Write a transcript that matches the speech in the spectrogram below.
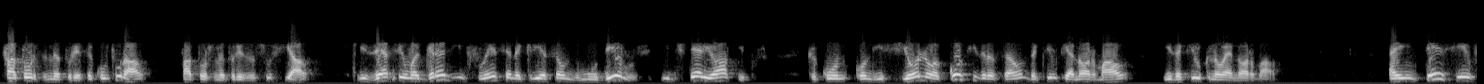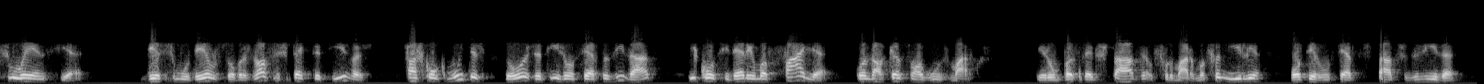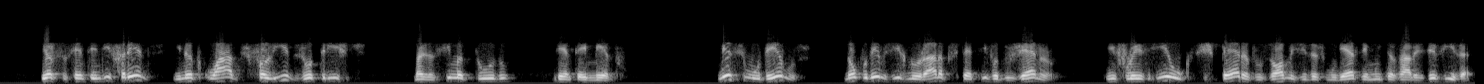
Fatores de natureza cultural, fatores de natureza social, exercem uma grande influência na criação de modelos e de estereótipos que condicionam a consideração daquilo que é normal e daquilo que não é normal a intensa influência desse modelo sobre as nossas expectativas faz com que muitas pessoas atinjam certas idades e considerem uma falha quando alcançam alguns marcos. Ter um parceiro estável, formar uma família ou ter um certo status de vida. Eles se sentem diferentes, inadequados, falidos ou tristes, mas acima de tudo sentem medo. Nesses modelos, não podemos ignorar a perspectiva do género, influenciam o que se espera dos homens e das mulheres em muitas áreas da vida.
